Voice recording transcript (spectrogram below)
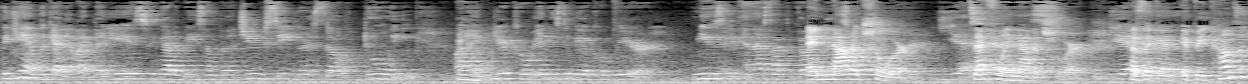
You can't look at it like that. You, it's got to be something that you see yourself doing. Like Mhm. your career, it needs to be a career, music, and that's not the And not a chore. Yes. Definitely not a chore. Because if it, it becomes a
